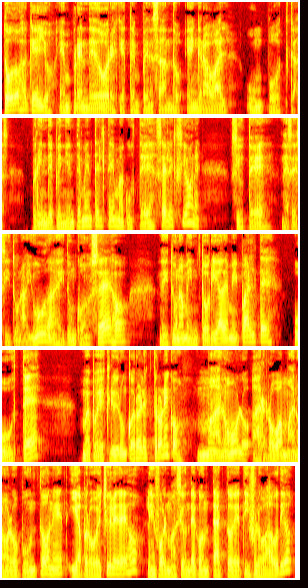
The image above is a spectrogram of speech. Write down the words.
Todos aquellos emprendedores que estén pensando en grabar un podcast, pero independientemente del tema que usted seleccione, si usted necesita una ayuda, necesita un consejo, necesita una mentoría de mi parte, usted me puede escribir un correo electrónico manolo manolo.net y aprovecho y le dejo la información de contacto de Tiflo Audio,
